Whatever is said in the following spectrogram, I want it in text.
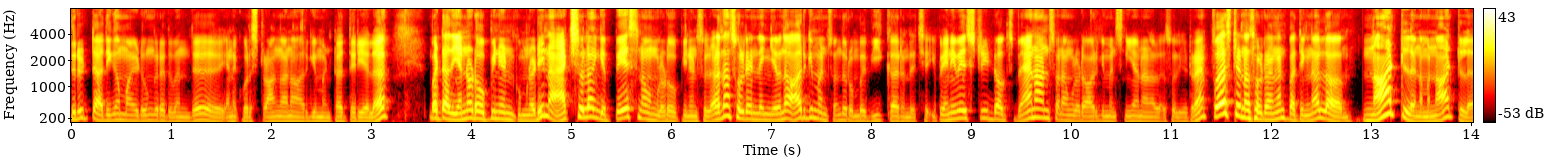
திருட்டு அதிகமாகிடுங்கிறது வந்து எனக்கு ஒரு ஸ்ட்ராங்கான ஆர்குமெண்ட்டாக தெரியலை. பட் அது என்னோட ஒப்பீனியனுக்கு முன்னாடி நான் ஆக்சுவலாக இங்கே பேசினவங்களோட ஒப்பீனியன் சொல்லி. அதான் சொல்கிறேன் இங்கே வந்து ஆர்குமெண்ட்ஸ் வந்து ரொம்ப வீக்காக இருந்துச்சு. இப்போ எனிவே ஸ்ட்ரீட் டாக்ஸ் வேணான்னு சொன்னவங்களோட ஆர்குமெண்ட்ஸ் நீ நான் சொல்லிடுறேன் ஃபர்ஸ்ட் என்ன சொல்கிறேன் பண்ணுறாங்கன்னு பார்த்தீங்கன்னா நாட்டில் நம்ம நாட்டில்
